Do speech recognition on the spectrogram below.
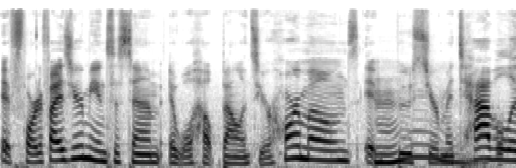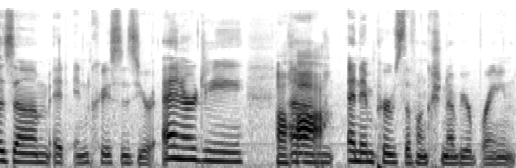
it fortifies your immune system, it will help balance your hormones, it boosts your Mm. metabolism, it increases your energy, Aha. um, and improves the function of your brain.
